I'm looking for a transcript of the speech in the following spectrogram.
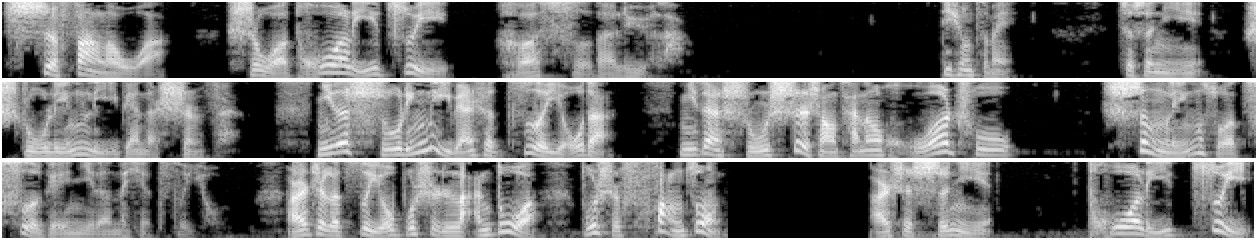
释放了我，使我脱离罪和死的律了。弟兄姊妹，这是你属灵里边的身份，你的属灵里边是自由的，你在属世上才能活出圣灵所赐给你的那些自由。而这个自由不是懒惰，不是放纵，而是使你脱离罪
